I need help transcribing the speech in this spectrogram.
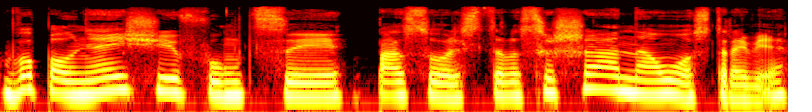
выполняющий функции посольства США на острове.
